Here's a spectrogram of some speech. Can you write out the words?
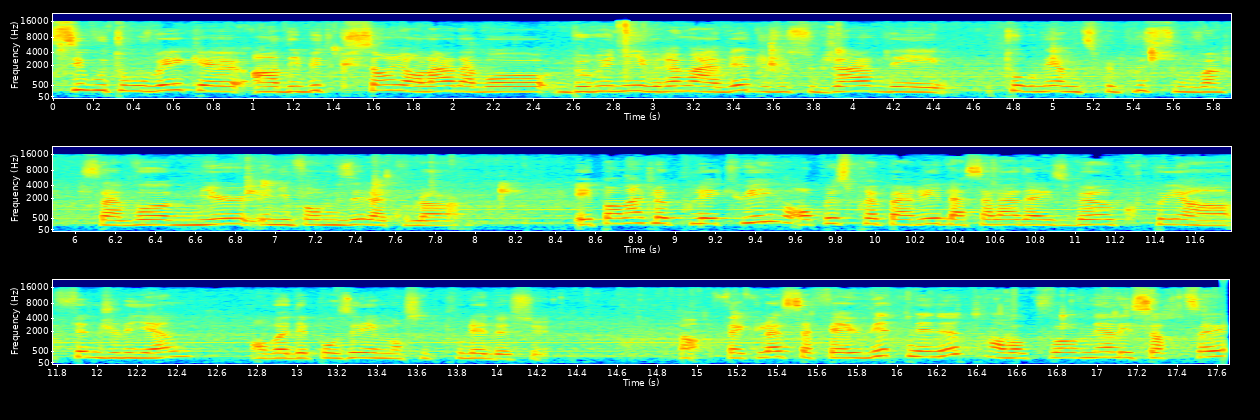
Si vous trouvez qu'en début de cuisson, ils ont l'air d'avoir bruni vraiment vite, je vous suggère de les tourner un petit peu plus souvent. Ça va mieux uniformiser la couleur. Et pendant que le poulet cuit, on peut se préparer de la salade iceberg coupée en fines juliennes. On va déposer les morceaux de poulet dessus. Bon, fait que là, ça fait 8 minutes. On va pouvoir venir les sortir.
